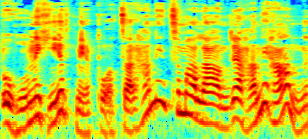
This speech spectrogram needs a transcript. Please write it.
Och hon är helt med på att så här, han är inte som alla andra, han är han.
